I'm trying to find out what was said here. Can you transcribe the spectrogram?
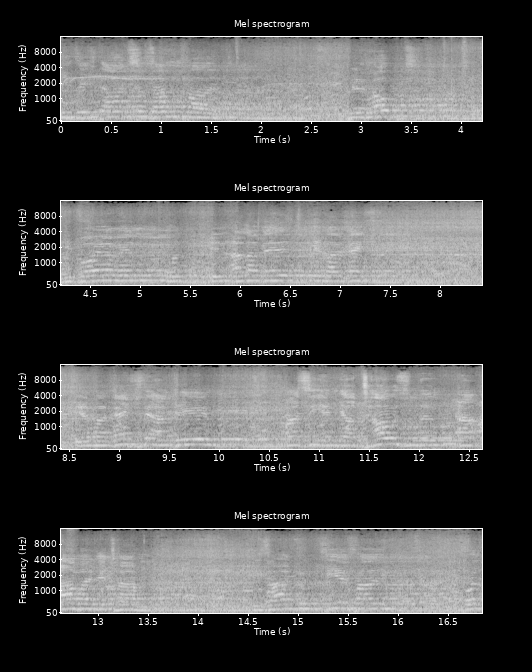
Die sich da zusammenfallen, beraubt die Bäuerinnen und in aller Welt ihrer Rechte ihrer Rechte an dem, was sie in Jahrtausenden erarbeitet haben. Die Saatgutvielfalt und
